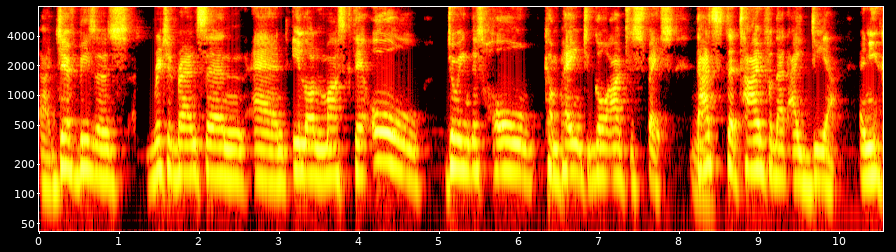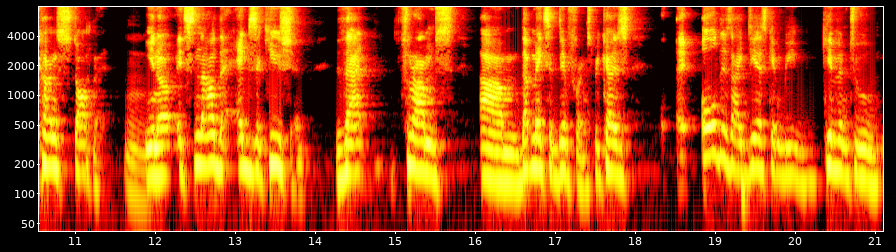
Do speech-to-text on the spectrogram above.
uh, Jeff Bezos, Richard Branson, and Elon Musk. They're all doing this whole campaign to go out to space. That's the time for that idea, and you can't stop it. You know, it's now the execution that thrums um, that makes a difference because all these ideas can be given to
